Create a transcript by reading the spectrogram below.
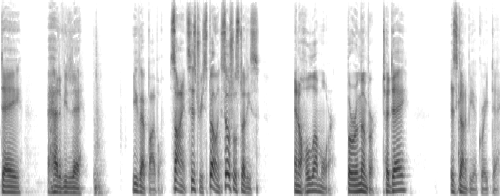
day ahead of you today. You've got Bible, science, history, spelling, social studies, and a whole lot more. But remember, today is going to be a great day.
